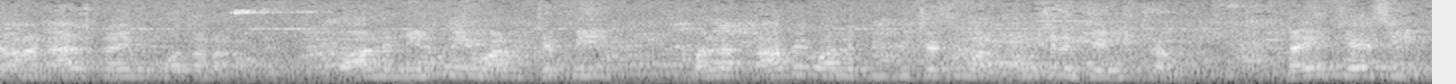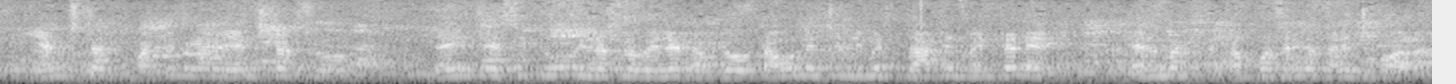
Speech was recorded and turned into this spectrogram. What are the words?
చాలా ర్యాష్ డ్రైవింగ్ పోతున్నారు. వాళ్ళని నిలిపి వాళ్ళని చెప్పి మళ్ళీ ట్రాఫిక్ వాళ్ళని పిలిపించేసి వాళ్ళ కౌన్సిలింగ్ చేయించినాము. దయచేసి యంగ్స్టర్స్ పర్టికులర్ యంగ్స్టర్స్ దయచేసి టూ వీలర్స్లో వెళ్ళేటప్పుడు టౌన్ నుంచి లిమిట్స్ దాటిన వెంటనే హెల్మెట్ కంపల్సరీగా ధరించుకోవాలా?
